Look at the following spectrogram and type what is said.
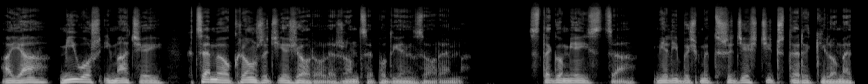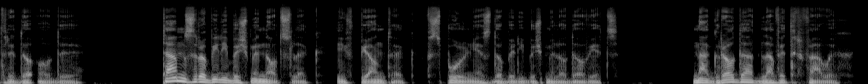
a ja, Miłosz i Maciej chcemy okrążyć jezioro leżące pod jęzorem. Z tego miejsca mielibyśmy 34 kilometry do Ody. Tam zrobilibyśmy nocleg i w piątek wspólnie zdobylibyśmy lodowiec. Nagroda dla wytrwałych.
